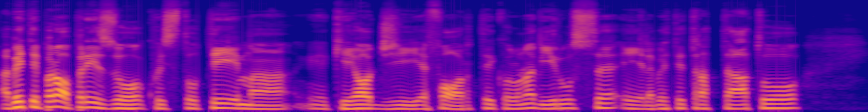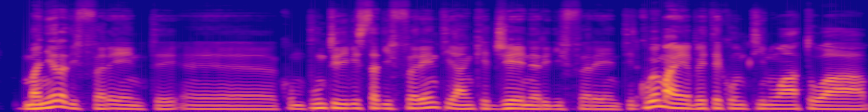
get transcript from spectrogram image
Avete però preso questo tema eh, che oggi è forte, coronavirus, e l'avete trattato maniera differente, eh, con punti di vista differenti e anche generi differenti. Come mai avete continuato a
